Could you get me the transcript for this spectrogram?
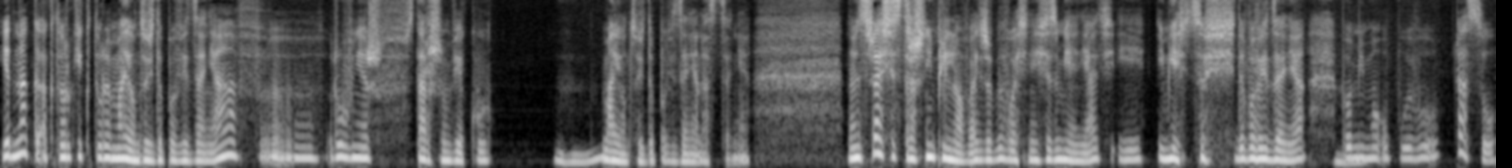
Jednak aktorki, które mają coś do powiedzenia, w, również w starszym wieku mhm. mają coś do powiedzenia na scenie. No więc trzeba się strasznie pilnować, żeby właśnie się zmieniać i, i mieć coś do powiedzenia, mhm. pomimo upływu czasu.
